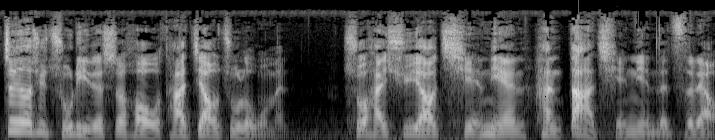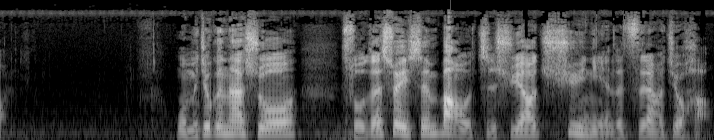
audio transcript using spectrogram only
正要去处理的时候，他叫住了我们，说还需要前年和大前年的资料，我们就跟他说，所得税申报只需要去年的资料就好。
